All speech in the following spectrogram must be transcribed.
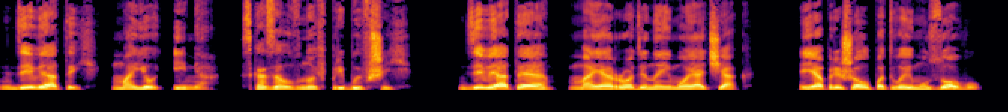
«Девятый — мое имя», — сказал вновь прибывший. «Девятое — моя родина и мой очаг. Я пришел по твоему зову.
